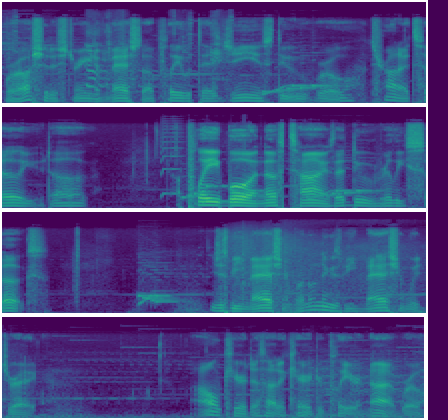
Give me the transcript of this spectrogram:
Bro, I should have streamed a match that I played with that genius dude, bro. I'm trying to tell you, dog. I played ball enough times. That dude really sucks. You just be mashing, bro. Them niggas be mashing with drag. I don't care if that's how the character play or not, bro.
